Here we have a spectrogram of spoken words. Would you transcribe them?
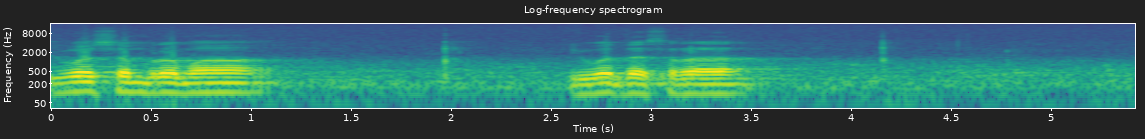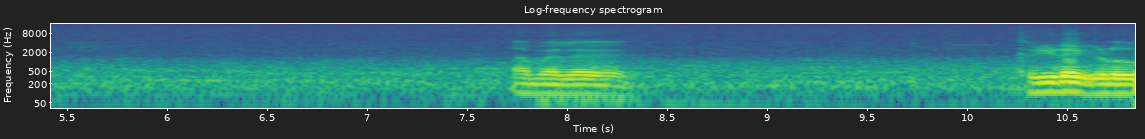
ಯುವ ಸಂಭ್ರಮ ಯುವ ದಸರಾ ಆಮೇಲೆ ಕ್ರೀಡೆಗಳು,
